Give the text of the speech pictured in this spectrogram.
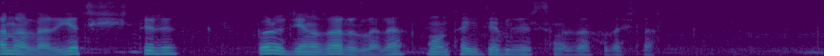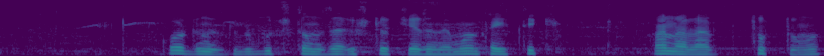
anaları yetiştirin. Böleceğiniz arılara monta edebilirsiniz arkadaşlar. Gördüğünüz gibi bu çıtamıza 3-4 yerine monta ettik. Analar tuttu mu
